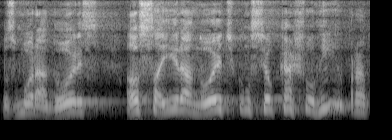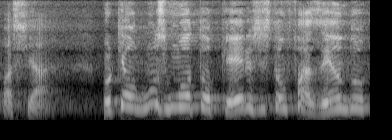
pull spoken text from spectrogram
os moradores, ao sair à noite com o seu cachorrinho para passear. Porque alguns motoqueiros estão fazendo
